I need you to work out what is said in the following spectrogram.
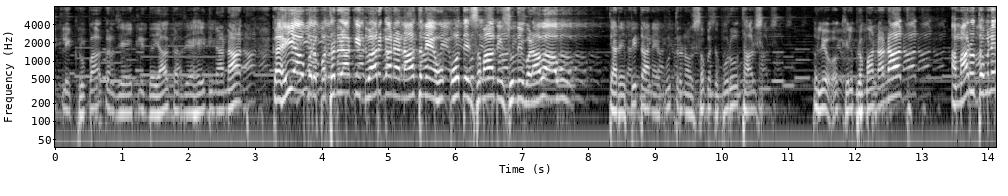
એટલી કૃપા કરજે એટલી દયા કરજે હે દીનાનાથ. કહ્યા ઉપર પથ્થર રાખી દ્વારકાના નાથને હું પોતે સમાધિ સુધી વળાવવા આવું. ત્યારે પિતાને પુત્રનો સંબંધ પૂરો થશે. તો લ્યો અખિલ બ્રહ્માંડના નાથ આ મારું તમને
